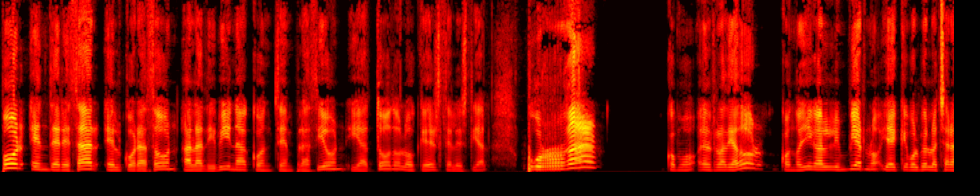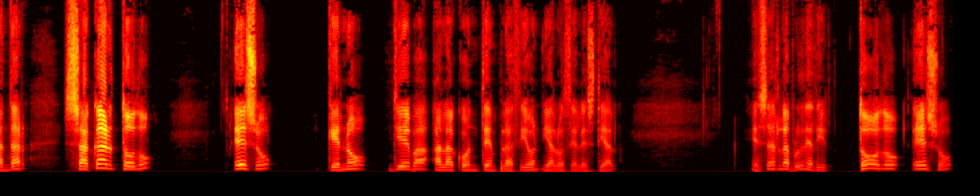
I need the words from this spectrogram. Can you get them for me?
por enderezar el corazón a la divina contemplación y a todo lo que es celestial. Purgar como el radiador cuando llega el invierno y hay que volverlo a echar a andar, sacar todo eso que no lleva a la contemplación y a lo celestial. Esa es la prudencia, es decir, todo eso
